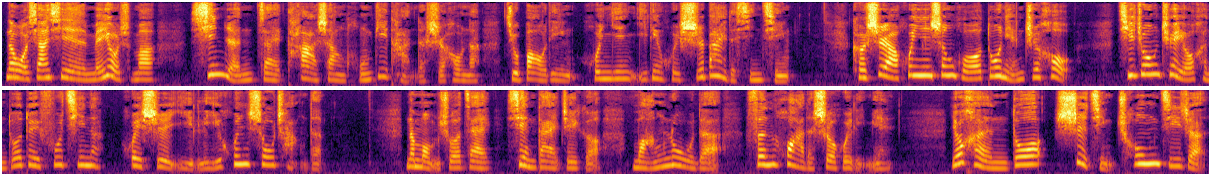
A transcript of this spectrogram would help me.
那我相信，没有什么新人在踏上红地毯的时候呢，就抱定婚姻一定会失败的心情。可是啊，婚姻生活多年之后，其中却有很多对夫妻呢，会是以离婚收场的。那么我们说，在现代这个忙碌的分化的社会里面，有很多事情冲击着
